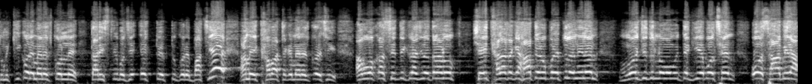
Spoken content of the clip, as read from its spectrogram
তুমি কি করে ম্যানেজ করলে? তার স্ত্রী বলছে, একটু একটু করে বাঁচিয়ে আমি এই খাবারটাকে ম্যানেজ করেছি। আবু বক্কর সিদ্দিক রাজিল তালানু সেই থালাটাকে হাতের উপরে তুলে নিলেন। মসজিদুল নবমীতে গিয়ে বলছেন, ও সাহাবিরা,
